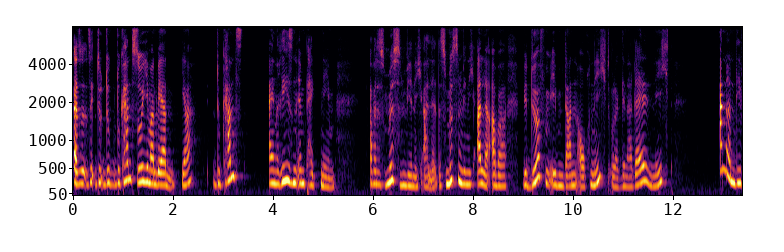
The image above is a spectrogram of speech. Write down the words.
also du, du, du kannst so jemand werden, ja? Du kannst einen riesen Impact nehmen. Aber das müssen wir nicht alle. Das müssen wir nicht alle. Aber wir dürfen eben dann auch nicht oder generell nicht anderen die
